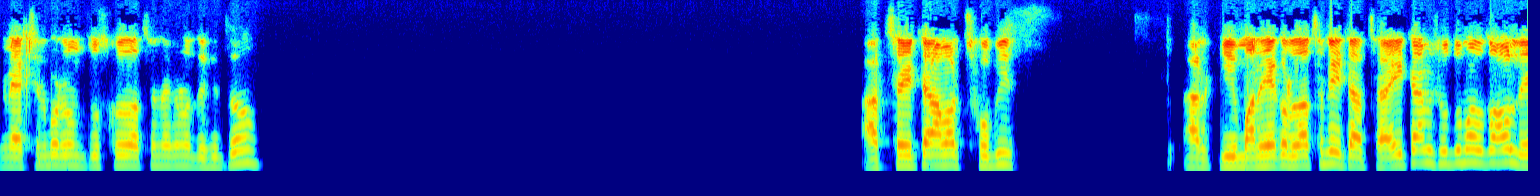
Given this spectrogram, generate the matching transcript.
অ্যাকশন বাটন চুজ করা যাচ্ছে না কেন দেখি তো? আচ্ছা এটা আমার ছবি আর কি মানে ইয়ে করা যাচ্ছে না, এটা আচ্ছা এটা আমি শুধুমাত্র তাহলে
